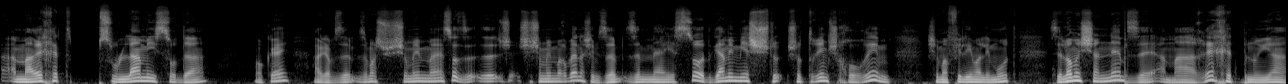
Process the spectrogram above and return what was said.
המערכת פסולה מיסודה, אוקיי? אגב, זה, זה משהו ששומעים מהיסוד, זה, זה, ששומעים הרבה אנשים, זה, זה מהיסוד. גם אם יש שוטרים שחורים שמפעילים אלימות, זה לא משנה, זה המערכת בנויה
